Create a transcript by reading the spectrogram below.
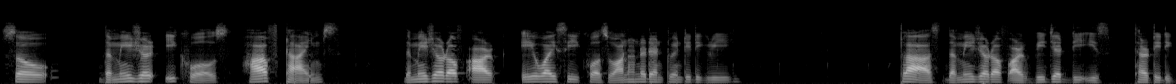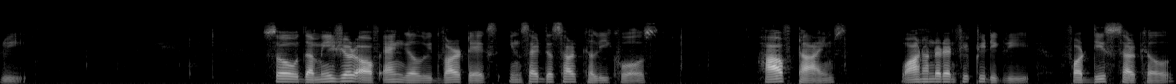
So the measure equals half times the measure of arc AYC equals 120 degree plus the measure of arc BZD is 30 degree. So the measure of angle with vertex inside the circle equals half times 150 degree for this circle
